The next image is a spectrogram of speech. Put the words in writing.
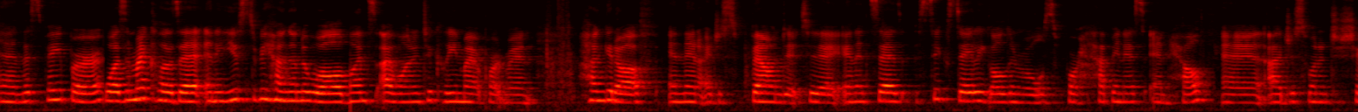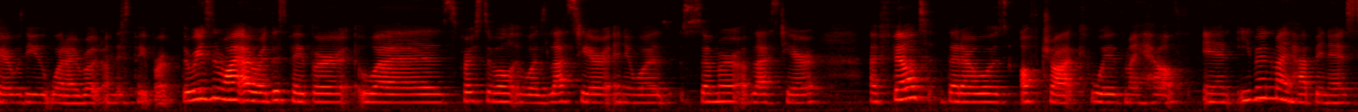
and this paper was in my closet and it used to be hung on the wall once I wanted to clean my apartment hung it off and then I just found it today and it says six daily golden rules for happiness and health and I just wanted to share with you what I wrote on this paper. The reason why I wrote this paper was first of all it was last year and it was summer of last year. I felt that I was off track with my health and even my happiness.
